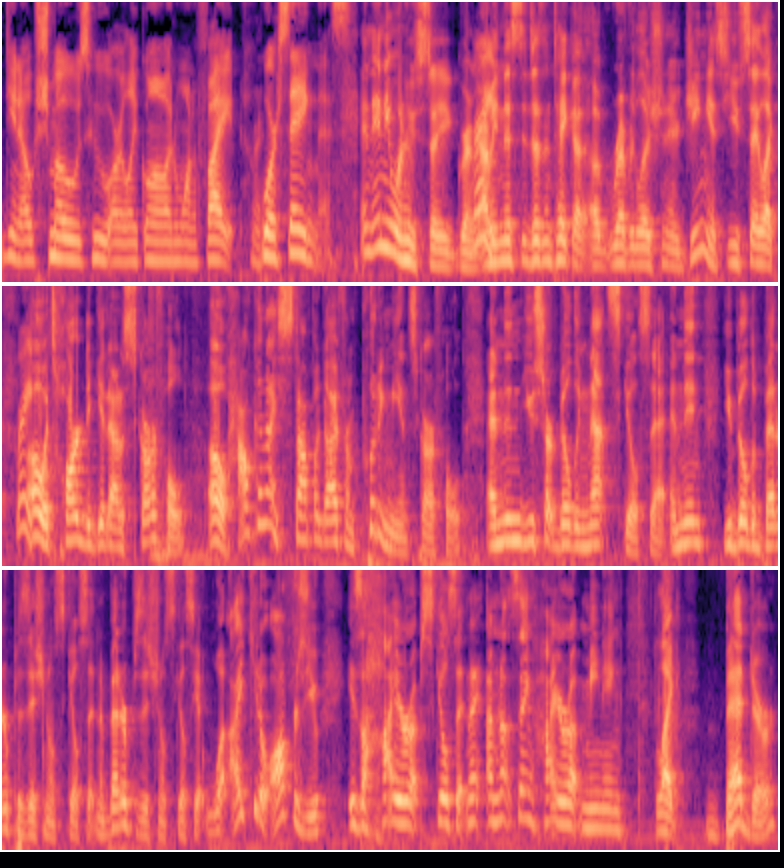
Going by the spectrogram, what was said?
you know schmoes who are like, oh, I don't want to fight, who are saying this. And anyone who studied grammar, I mean, this it doesn't take a, a revolutionary genius. You say like, Right. oh, it's hard to get out of scarf hold. Oh, how can I stop a guy from putting me in scarf hold? And then you start building that skill set, and then you build a better positional skill set and a better positional skill set. What Aikido offers you is a higher up skill set, and I, I'm not saying higher up meaning like better.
